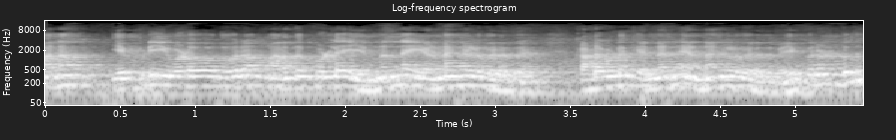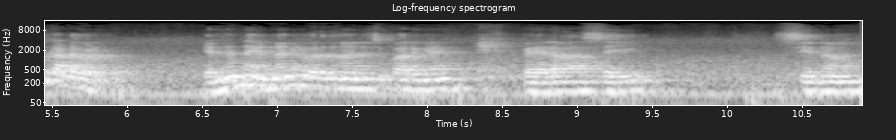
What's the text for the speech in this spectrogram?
மனம் எப்படி இவ்வளவு தூரம் மனதுக்குள்ள என்னென்ன எண்ணங்கள் வருது? கடவுளுக்கு என்னென்ன எண்ணங்கள் வருது? மெய்ப்பொருள் என்பது கடவுள். என்னென்ன எண்ணங்கள் வருதுன்னு நினச்சி பாருங்க. பேராசை சினம்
